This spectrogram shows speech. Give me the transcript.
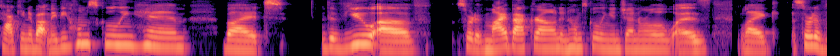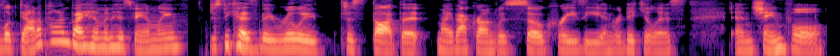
talking about maybe homeschooling him but the view of sort of my background and homeschooling in general was like sort of looked down upon by him and his family just because they really just thought that my background was so crazy and ridiculous and shameful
